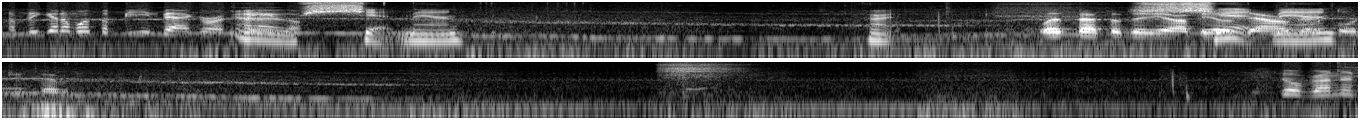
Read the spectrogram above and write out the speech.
Somebody get him with a beanbag or a Oh shit, man. All right. What's that of the uh, Shit, down man. there, 427? He's still running.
